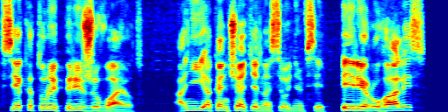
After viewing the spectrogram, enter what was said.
всех, которые переживают. Они окончательно сегодня все переругались.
